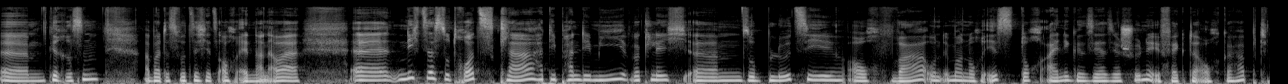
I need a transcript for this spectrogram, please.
ähm, gerissen, aber das wird sich jetzt auch ändern. Aber äh, nichtsdestotrotz, klar, hat die Pandemie wirklich, ähm, so blöd sie auch war und immer noch ist, doch einige sehr, sehr schöne Effekte auch gehabt.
